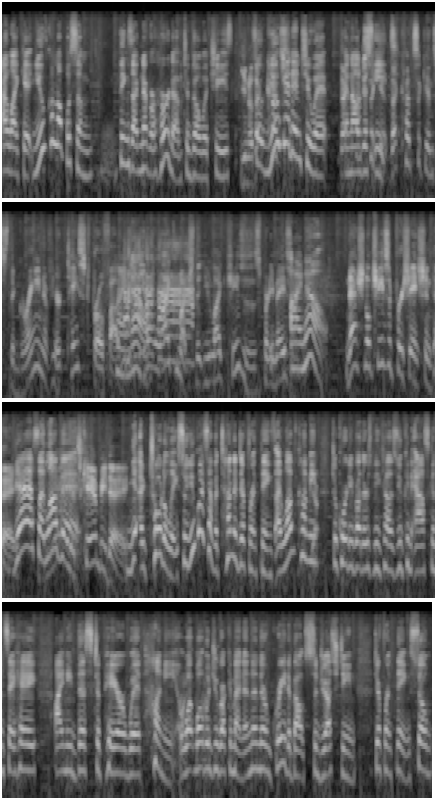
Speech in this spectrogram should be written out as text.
I like it. You've come up with some things I've never heard of to go with cheese. You know, so that you get into it, and I'll just aga- eat. That cuts against the grain of your taste profile. I You- know. You don't like much that you like cheeses. It's pretty amazing. I know. National Cheese Appreciation Day. Yes, I love it. It's Cambi Day. Yeah, totally. So you guys have a ton of different things. I love coming Yeah. to Corti Brothers because you can ask and say, "Hey, I need this to pair with honey. What, what would you recommend?" And then they're great about suggesting different things. So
